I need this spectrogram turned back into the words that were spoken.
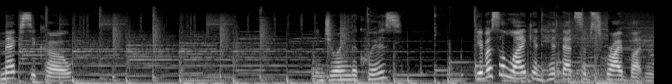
Mexico. Enjoying the quiz? Give us a like and hit that subscribe button.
